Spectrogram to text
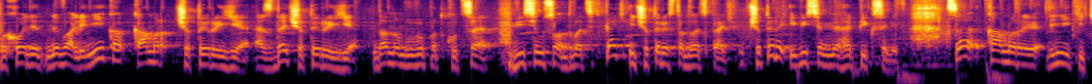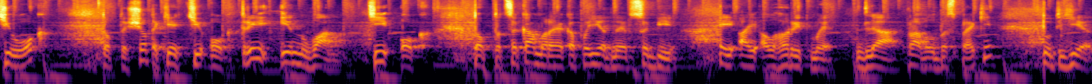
виходить нова лінійка камер 4E, SD4E. В даному випадку це 825 і 425, 4 і 8 мегапікселів. Це камери лінійки TIOC. Тобто, що таке TIOC? 3 in 1. TIOC. Тобто це камера, яка поєднує в собі AI-алгоритми для правил безпеки. Тут є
